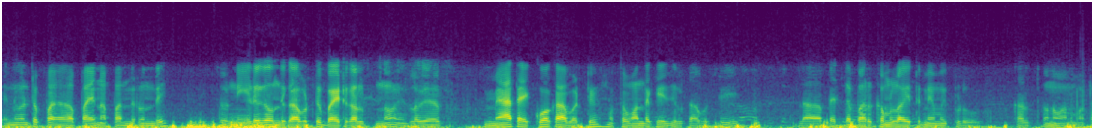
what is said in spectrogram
ఎందుకంటే ప- పైన పందిరి ఉంది. సో నీడగా ఉంది కాబట్టి బయట కలుపుతున్నాం. ఇట్లాగే మేత ఎక్కువ కాబట్టి మొత్తం వంద కేజీలు కాబట్టి ఇలా పెద్ద బరకంలో అయితే మేము ఇప్పుడు కలుపుతున్నాం అనమాట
